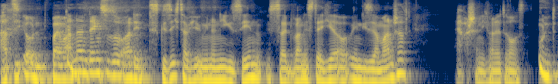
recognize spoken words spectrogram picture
Hat sie, und beim anderen denkst du so, ah, das Gesicht habe ich irgendwie noch nie gesehen. Ist, seit wann ist der hier in dieser Mannschaft? Ja, wahrscheinlich war der draußen. Und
